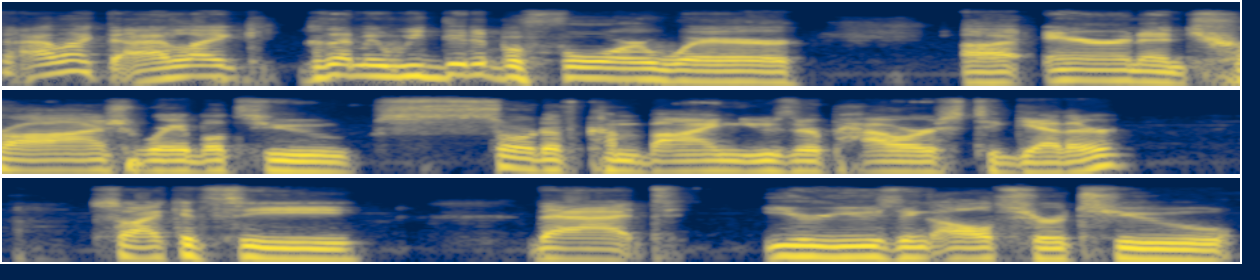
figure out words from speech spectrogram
I like that. I like because I mean we did it before where uh, Aaron and Traj were able to sort of combine use their powers together. So I could see that you're using alter to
